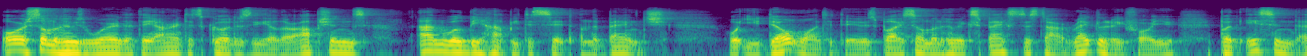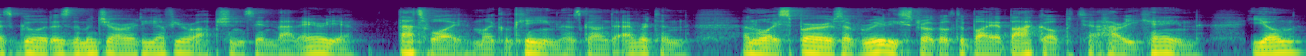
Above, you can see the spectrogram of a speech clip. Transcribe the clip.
or someone who's aware that they aren't as good as the other options and will be happy to sit on the bench. What you don't want to do is buy someone who expects to start regularly for you, but isn't as good as the majority of your options in that area. That's why Michael Keane has gone to Everton, and why Spurs have really struggled to buy a backup to Harry Kane. Young,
